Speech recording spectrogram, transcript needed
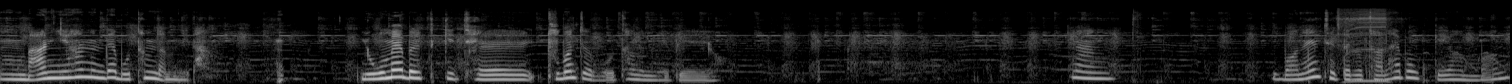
음, 많이 하는데 못한답니다. 요 맵을 특히 제일 두 번째로 못하는 맵이에요. 그냥 이번엔 제대로 잘 해볼게요, 한번.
